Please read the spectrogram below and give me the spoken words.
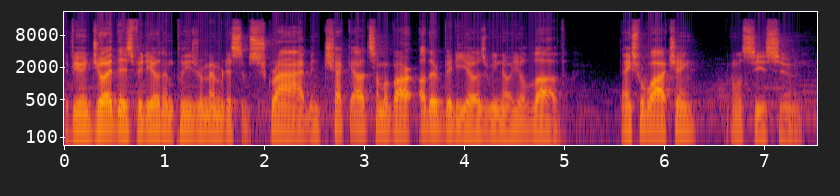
If you enjoyed this video, then please remember to subscribe and check out some of our other videos we know you'll love. Thanks for watching, and we'll see you soon.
